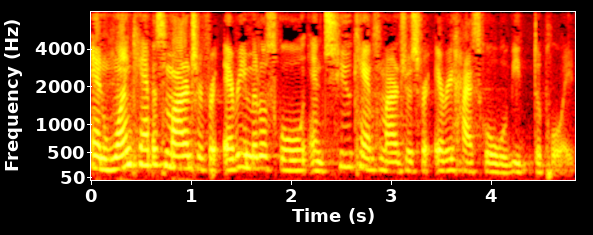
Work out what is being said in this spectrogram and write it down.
And one campus monitor for every middle school and two campus monitors for every high school will be deployed.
